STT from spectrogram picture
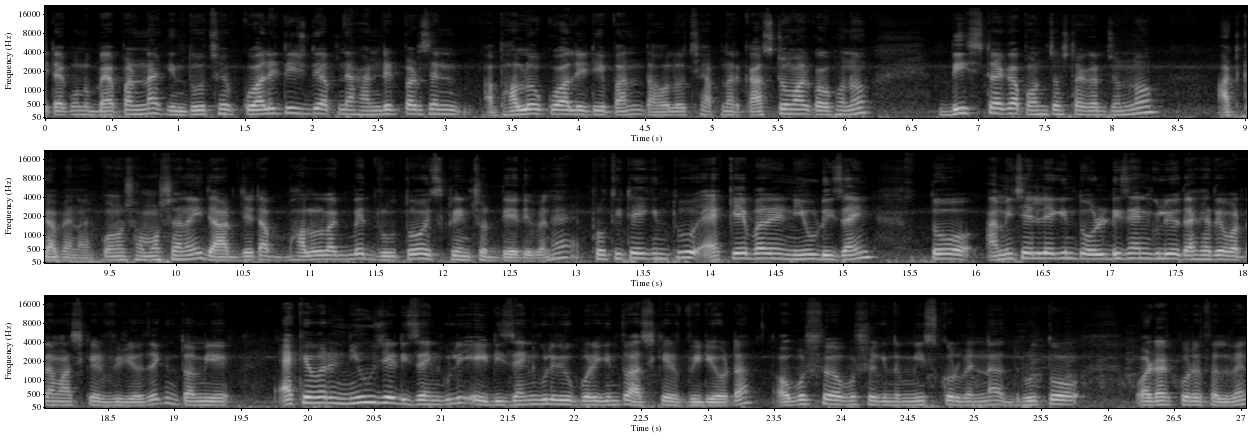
এটা কোনো ব্যাপার না, কিন্তু হচ্ছে কোয়ালিটি যদি আপনি হান্ড্রেড পার্সেন্ট ভালো কোয়ালিটি পান, তাহলে হচ্ছে আপনার কাস্টমার কখনো বিশ টাকা, পঞ্চাশ টাকার জন্য আটকাবে না, কোনো সমস্যা নেই। যার যেটা ভালো লাগবে, দ্রুত স্ক্রিনশট দিয়ে দেবেন হ্যাঁ? প্রতিটাই কিন্তু একেবারে নিউ ডিজাইন তো আমি চাইলে কিন্তু ওল্ড ডিজাইনগুলিও দেখাতে পারতাম আজকের ভিডিওতে কিন্তু আমি একেবারে নিউ যে ডিজাইনগুলি, এই ডিজাইনগুলির উপরে কিন্তু আজকের ভিডিওটা। অবশ্যই অবশ্যই কিন্তু মিস করবেন না, দ্রুত অর্ডার করে ফেলবেন।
